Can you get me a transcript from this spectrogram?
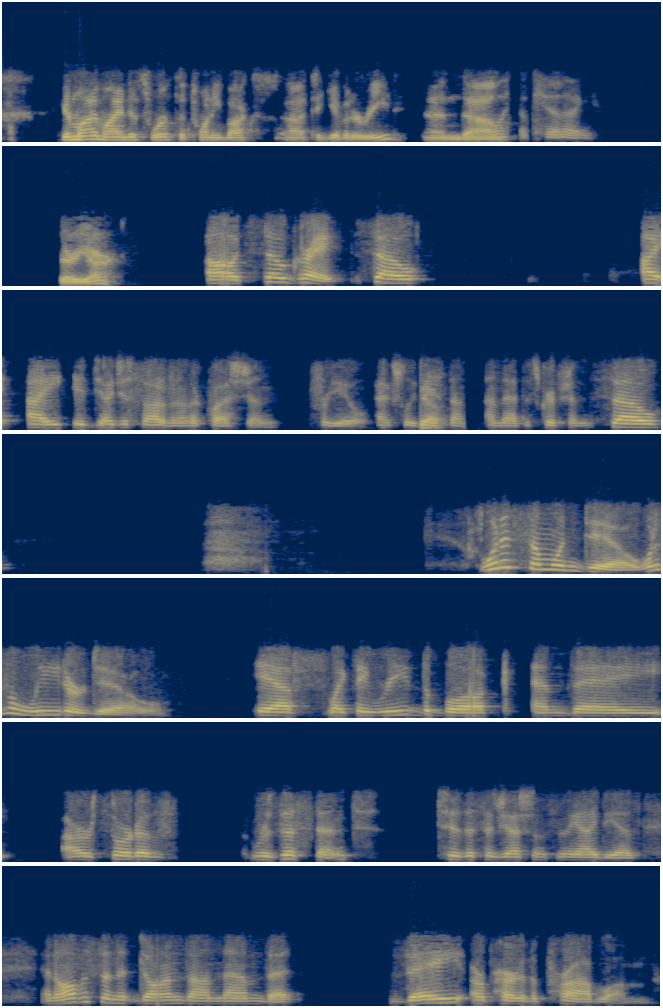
in my mind, it's worth the twenty bucks uh, to give it a read. And um, oh, no kidding. There you are. Oh, it's so great. So, I I it, I just thought of another question for you, actually, based yeah. on, on that description. So, what does someone do? What does a leader do if, like, they read the book and they are sort of resistant to the suggestions and the ideas, and all of a sudden it dawns on them that they are part of the problem.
